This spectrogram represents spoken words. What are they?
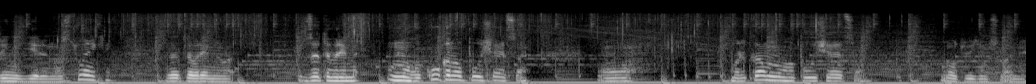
три недели на отстойнике. За это время, за это время много коконов получается. Малька много получается. Ну, вот видим с вами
